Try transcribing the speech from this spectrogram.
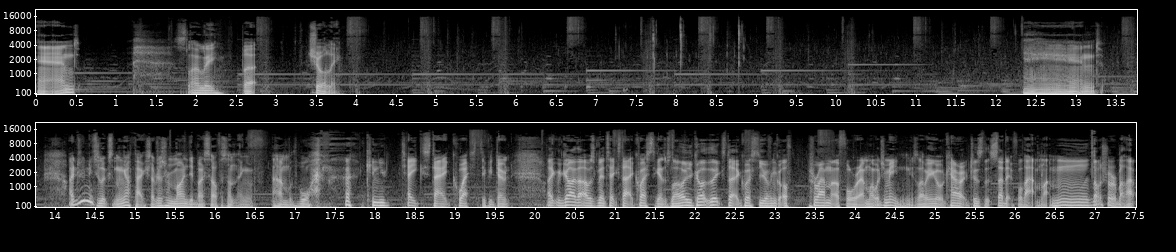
And slowly but surely. And I do need to look something up, actually. I've just reminded myself of something um, with Warhammer. Can you take static quests if you don't... Like, the guy that I was going to take static quests against was like, oh, you can't take static quests, you haven't got a parameter for it. I'm like, what do you mean? He's like, well, you got characters that set it for that. I'm like, hmm, not sure about that.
